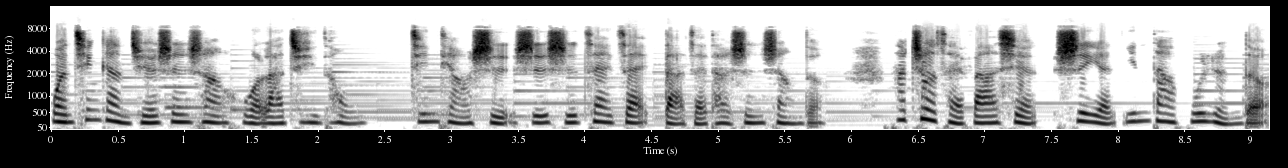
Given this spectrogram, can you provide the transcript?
晚清感觉身上火辣剧痛。金条是实实在在打在他身上的，他这才发现饰演殷大夫人的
